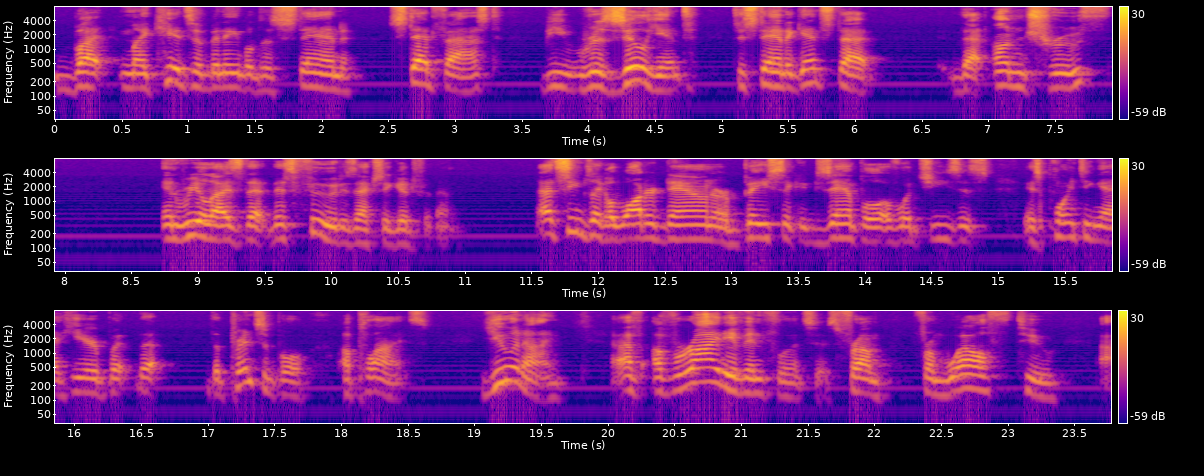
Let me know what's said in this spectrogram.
But my kids have been able to stand steadfast, be resilient to stand against that, that untruth and realize that this food is actually good for them. That seems like a watered down or basic example of what Jesus is pointing at here, but the, the principle applies. You and I have a variety of influences from, from wealth to uh,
